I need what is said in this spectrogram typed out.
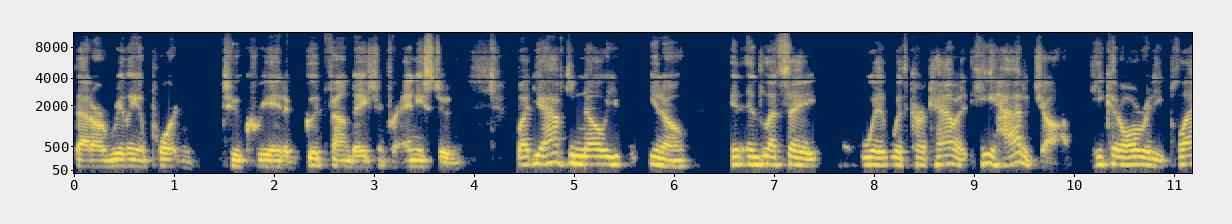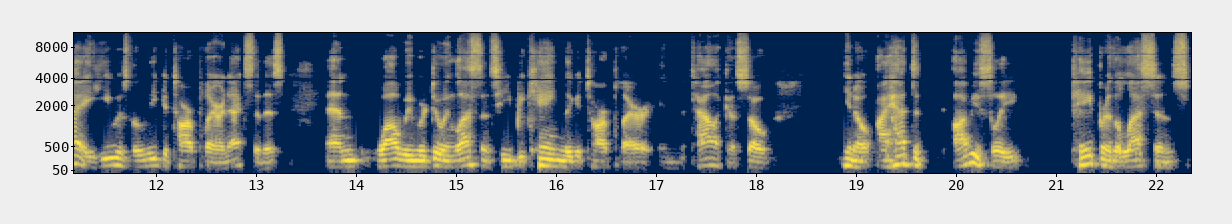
that are really important to create a good foundation for any student but you have to know you you know in, let's say with with Kirk Hammett, he had a job. He could already play. He was the lead guitar player in Exodus, and while we were doing lessons, he became the guitar player in Metallica. So, you know, I had to obviously taper the lessons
